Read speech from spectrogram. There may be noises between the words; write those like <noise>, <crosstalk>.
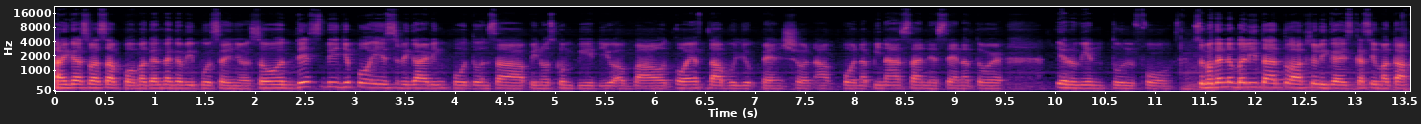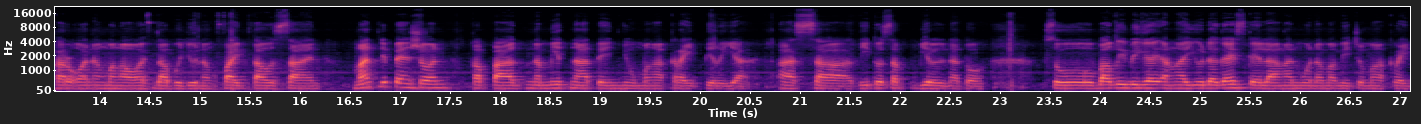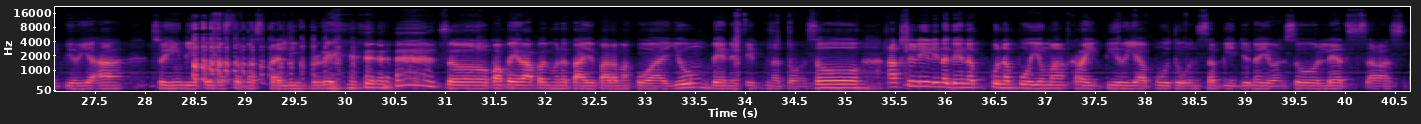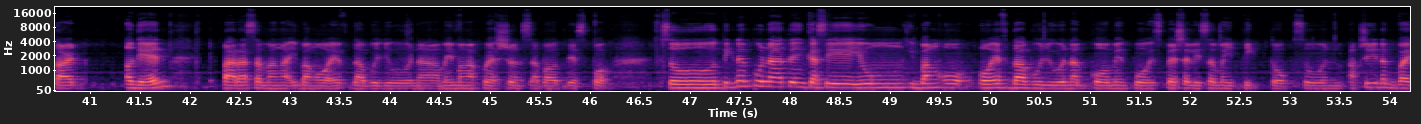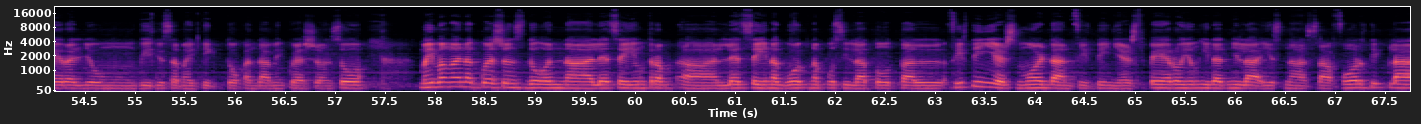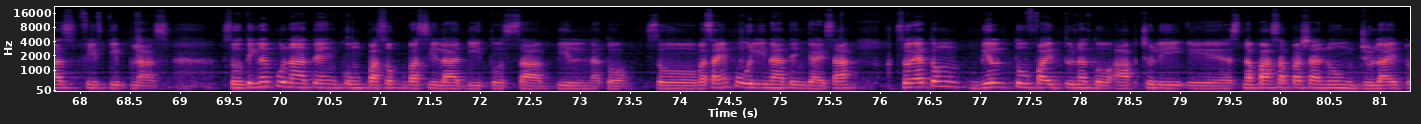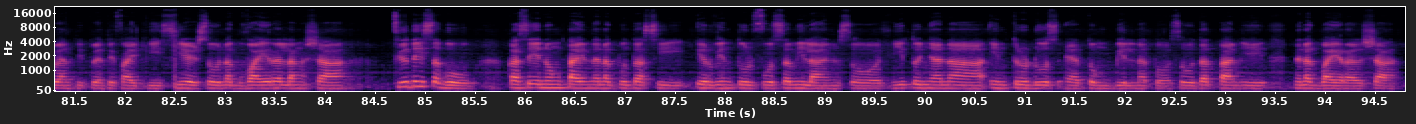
Hi guys, what's up po? Magandang gabi po sa inyo. So, this video po is regarding po doon sa pinost kong video about OFW Pension Act po na pinasa ni Senator Irwin Tulfo. So, maganda balita to actually guys kasi magkakaroon ang mga OFW ng 5,000 monthly pension kapag na-meet natin yung mga criteria as ah, dito sa bill na to. So, bago ibigay ang ayuda guys, kailangan muna ma-meet yung mga criteria ha. So, hindi ito basta-basta libre. <laughs> so, papahirapan muna tayo para makuha yung benefit na to. So, actually, linagay na ko na po yung mga criteria po doon sa video na yon. So, let's uh, start again para sa mga ibang OFW na may mga questions about this po. So, tignan po natin kasi yung ibang O- OFW nag-comment po, especially sa may TikTok. So, actually nag-viral yung video sa may TikTok, ang daming questions. So, may mga nag-questions doon na let's say yung ah, let's say nag-work na po sila total 15 years, more than 15 years, pero yung edad nila is nasa 40 plus, 50 plus. So, tignan po natin kung pasok ba sila dito sa bill na to. So, basahin po uli natin guys ha. So, etong Bill 252 na to actually is napasa pa siya nung July 2025 this year. So, nag-viral lang siya few days ago kasi nung time na nagpunta si Irwin Tulfo sa Milan, so dito niya na introduce etong bill na to. So that time i, na nag-viral siya.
